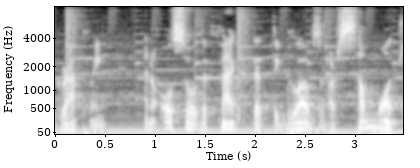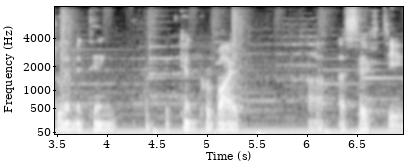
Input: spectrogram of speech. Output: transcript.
grappling and also the fact that the gloves are somewhat limiting it can provide uh, a safety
